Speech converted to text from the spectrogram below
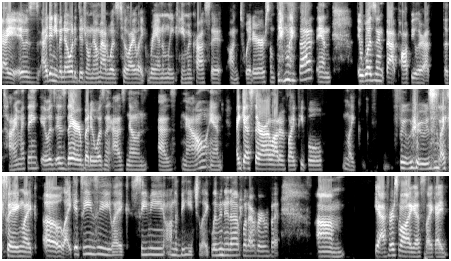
I it was I didn't even know what a digital nomad was till I like randomly came across it on Twitter or something like that. And it wasn't that popular at the time. I think it was is there, but it wasn't as known as now. And I guess there are a lot of like people like gurus like saying like oh like it's easy like see me on the beach like living it up whatever but um yeah first of all i guess like i i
